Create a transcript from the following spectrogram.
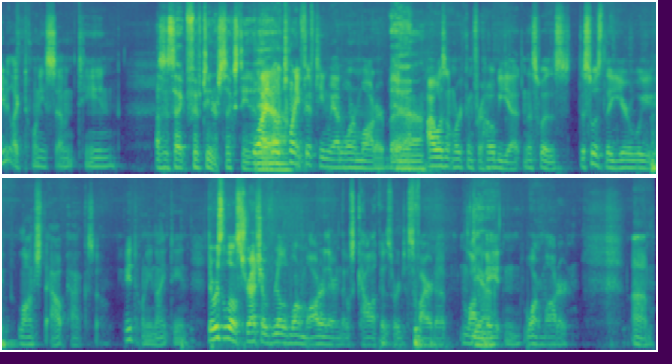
maybe like 2017. I was gonna say like 15 or 16. Well, I know 2015 we had warm water, but Yeah. I wasn't working for Hobie yet, and this was this was the year we launched the Outback, so maybe 2019. There was a little stretch of really warm water there, and those calicos were just fired up, a lot Yeah. of bait and warm water. Um,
